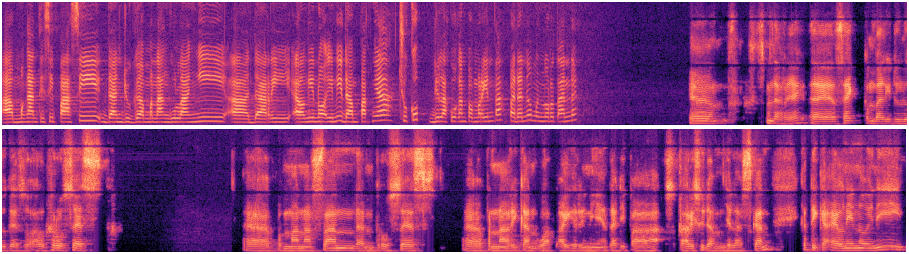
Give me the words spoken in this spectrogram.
uh, mengantisipasi dan juga menanggulangi uh, dari El Nino ini dampaknya cukup dilakukan pemerintah, Pak Daniel menurut Anda? Eh, sebentar ya, eh, saya kembali dulu ke soal proses eh, pemanasan dan proses penarikan uap air ini ya. Tadi Pak Sukari sudah menjelaskan ketika El Nino ini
